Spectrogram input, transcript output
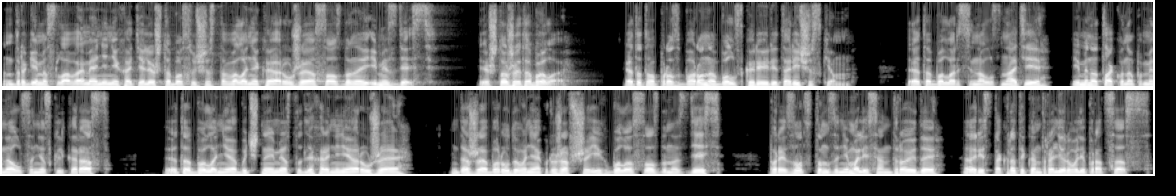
Другими словами, они не хотели, чтобы существовало некое оружие, созданное ими здесь. И что же это было? Этот вопрос барона был скорее риторическим. Это был арсенал знати, именно так он упоминался несколько раз. Это было необычное место для хранения оружия. Даже оборудование, окружавшее их, было создано здесь. Производством занимались андроиды, аристократы контролировали процесс.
